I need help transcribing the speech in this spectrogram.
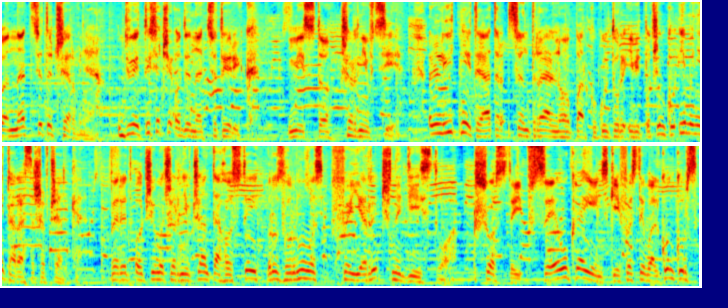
12 червня, 2011 рік. Місто Чернівці. Літній театр Центрального парку культури і відпочинку імені Тараса Шевченка. Перед очима чернівчан та гостей розгорнулось феєричне дійство. Шостий всеукраїнський фестиваль-конкурс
